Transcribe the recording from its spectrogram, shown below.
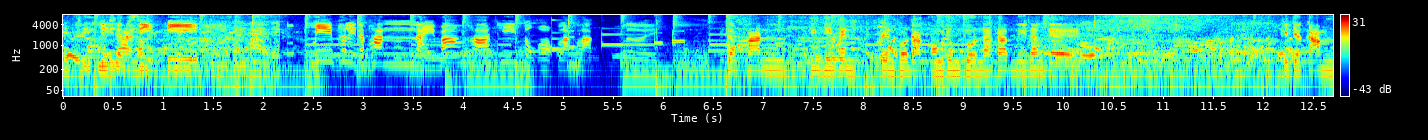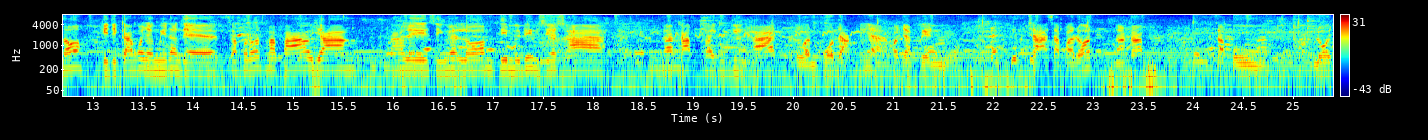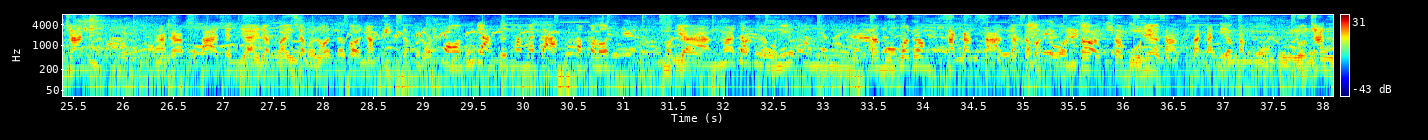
24ปีได้เนอะ24 ปีเออสองห้ามีผลิตภัณฑ์ไหนบ้างคะ ที่ส่งออกหลักๆเลย ผลิตภัณฑ์จริงๆเป็นเป็นโปรดักต์ของชุมชนนะครับ มีตั้งแต่กิจกรรมเนาะกิจกรรมก็ยังมีตั้งแต่สับปะรดมะพร้าวยางทะเลสิ่งแวดล้อมทีมบิวดิ้ง CSR นะครับไทยคุกกิ้งคาร์ดส่วนโปรดักต์เนี่ยก็จะเป็นชาสับปะรดนะครับสบู่โลชั่นนะครับผ้าเส้นใยจากใบสับปะรดแล้วก็น้ำพริกสับปะรดอ๋อทุกอย่างคือทำมาจากสับปะรด ทุดกอย่างมาสจากบู่นี่ทำยังไงเหรอสบู่ก็ต้องสกัดสารจากสับปะรดอ่อนก็สบู่เนี่ยสารสกัดเดียวกับโลชั่น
